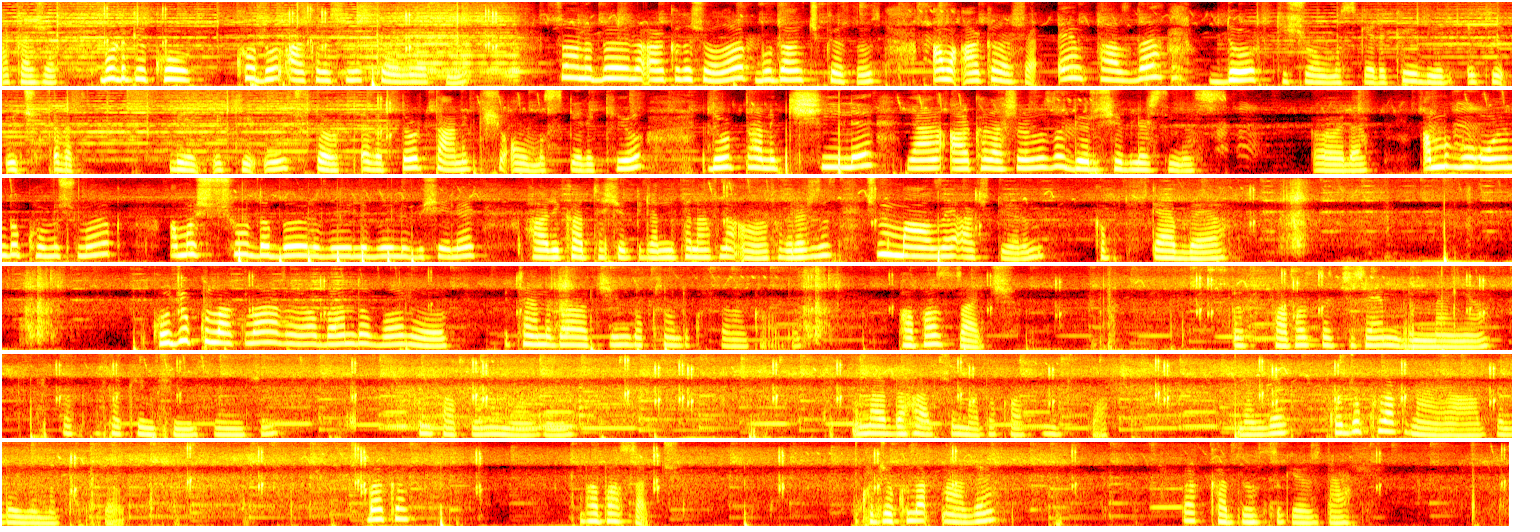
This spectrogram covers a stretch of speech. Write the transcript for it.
Arkadaşlar buradaki ko- kodu arkadaşınız söylüyorsunuz. Sonra böyle arkadaş olarak buradan çıkıyorsunuz. Ama arkadaşlar en fazla 4 kişi olması gerekiyor. 1, 2, 3 evet. 1, 2, 3, 4. Evet 4 tane kişi olması gerekiyor. 4 tane kişiyle yani arkadaşlarınızla görüşebilirsiniz. Öyle. Ama bu oyunda konuşma yok. Ama şurada böyle böyle böyle bir şeyler harika teşekkürlerini falan filan anlatabilirsiniz. Şimdi mağazayı aç diyorum. Kaputus gel buraya. Koca kulaklar ya bende var o. Bir tane daha açayım 99 falan kaldı. Papaz saç. Öf, papaz saçı sevmedim ben ya. Bakın takayım şimdi senin için. Bir var benim. Bunlar daha açılmadı. Kalsın var. Ben de koca kulak ne ya? Burada yumurta yok. Bakın. Papaz saç. Koca kulak nerede? Bak kadınsı gözler.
